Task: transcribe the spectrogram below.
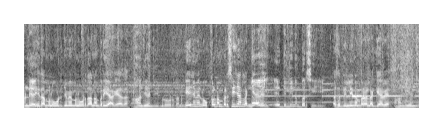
ਹੰਡਿਆਈ ਇਹਦਾ ਮਲੋੜ ਜਿਵੇਂ ਮਲੋੜ ਦਾ ਨੰਬਰ ਹੀ ਆ ਗਿਆ ਇਹਦਾ। ਹਾਂਜੀ ਹਾਂਜੀ ਬਲੋਡ ਦਾ ਨੰਬਰ ਇਹ ਜਿਵੇਂ ਲੋਕਲ ਨੰਬਰ ਸੀ ਜਾਂ ਲੱਗਿਆ ਹੋਇਆ ਇਹ ਦਿੱਲੀ ਨੰਬਰ ਸੀ ਜੀ। ਅੱਛਾ ਦਿੱਲੀ ਨੰਬਰ ਲੱਗਿਆ ਹੋਇਆ। ਹਾਂਜੀ ਹਾਂਜੀ।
